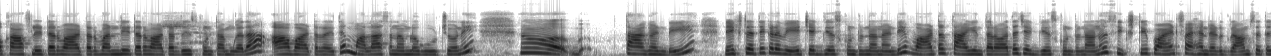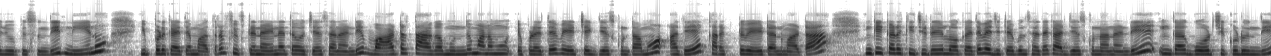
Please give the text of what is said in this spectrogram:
ఒక half litre water one litre water తీసుకుంటాం కదా ఆ వాటర్ అయితే మలాసనంలో కూర్చొని తీసుకొని తాగండి. నెక్స్ట్ అయితే ఇక్కడ వెయిట్ చెక్ చేసుకుంటున్నానండి. వాటర్ తాగిన తర్వాత చెక్ చేసుకుంటున్నాను. Sixty point five hundred grams అయితే చూపిస్తుంది. నేను ఇప్పటికైతే మాత్రం ఫిఫ్టీ నైన్ అయితే వచ్చేసానండి. వాటర్ తాగముందు మనము ఎప్పుడైతే వెయిట్ చెక్ చేసుకుంటామో అదే కరెక్ట్ వెయిట్ అనమాట ఇంకా ఇక్కడ కిచిడీలోకి అయితే వెజిటేబుల్స్ అయితే కట్ చేసుకున్నానండి. ఇంకా గోరు చిక్కుడు ఉంది.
